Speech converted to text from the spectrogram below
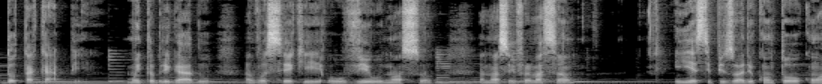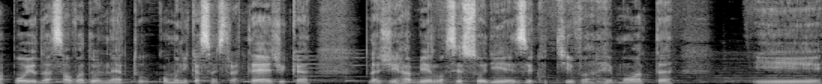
do TACAP. Muito obrigado a você que ouviu o nosso, a nossa informação. E este episódio contou com o apoio da Salvador Neto Comunicação Estratégica, da Girabelo Assessoria Executiva Remota e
